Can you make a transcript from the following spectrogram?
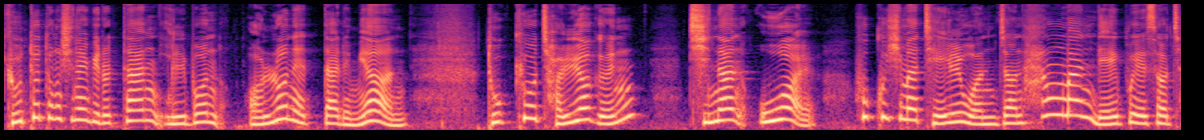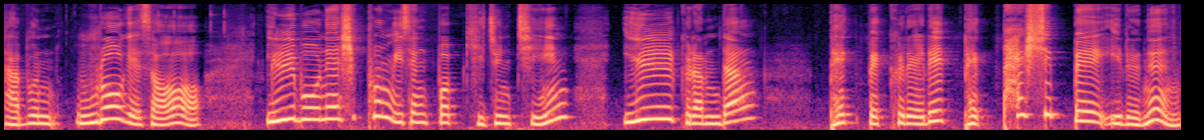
교토통신을 비롯한 일본 언론에 따르면 도쿄 전력은 지난 5월 후쿠시마 제1원전 항만 내부에서 잡은 우럭에서 일본의 식품위생법 기준치인 1g당 100베크렐의 180배에 이르는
